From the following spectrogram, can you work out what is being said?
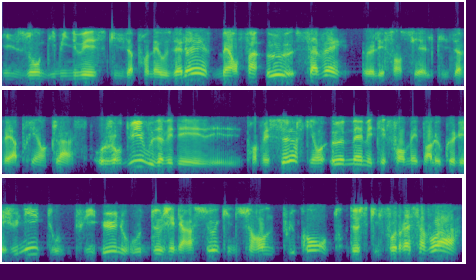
Ils ont diminué ce qu'ils apprenaient aux élèves, mais enfin, eux savaient euh, l'essentiel qu'ils avaient appris en classe. Aujourd'hui, vous avez des professeurs qui ont eux-mêmes été formés par le collège unique, ou puis une ou deux générations qui ne se rendent plus compte de ce qu'il faudrait savoir.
